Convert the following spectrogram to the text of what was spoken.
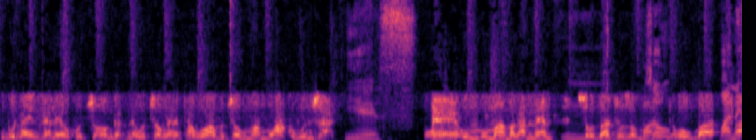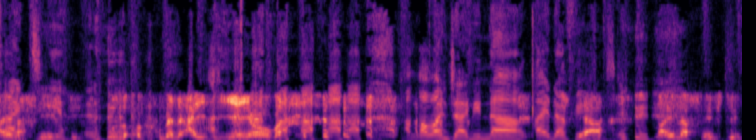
ubunayo indlela yokujonga funeka ujongele phaa kwabo ujonga umama wakho bunjani. Yes. Eh um, umama kamem. Mm. so that uzomazi so, ukuba xa ena 50 ube ne-idea yoba. Angaba njani na? Xa ena 50 yeah xa ena 50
